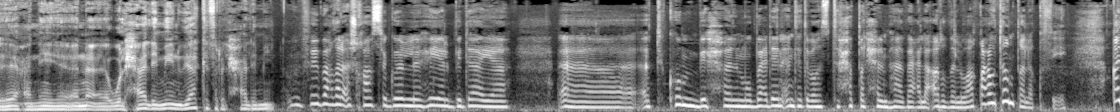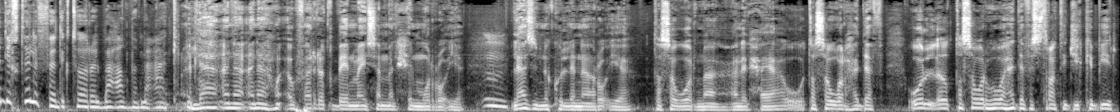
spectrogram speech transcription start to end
يعني أنا- والحالمين ويا كثر الحالمين. في بعض الأشخاص يقول هي البداية آه تكون بحلم وبعدين أنت تبغى تحط الحلم هذا على أرض الواقع وتنطلق فيه. قد يختلف دكتور البعض معك لا أنا أنا أفرق بين ما يسمى الحلم والرؤية. لازم نكون لنا رؤية تصورنا عن الحياة وتصور هدف والتصور هو هدف استراتيجي كبير.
